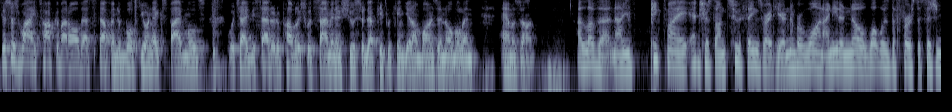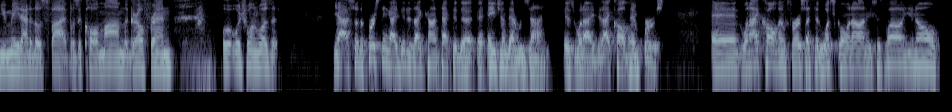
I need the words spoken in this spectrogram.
this is why I talk about all that stuff in the book, Your Next Five Moves, which I decided to publish with Simon and Schuster that people can get on Barnes and Noble and Amazon. I love that. Now you piqued my interest on two things right here. Number one, I need to know what was the first decision you made out of those five? Was it call mom, the girlfriend? Which one was it? Yeah. So the first thing I did is I contacted the agent that resigned. Is what I did. I called him first, and when I called him first, I said, "What's going on?" He says, "Well, you know."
